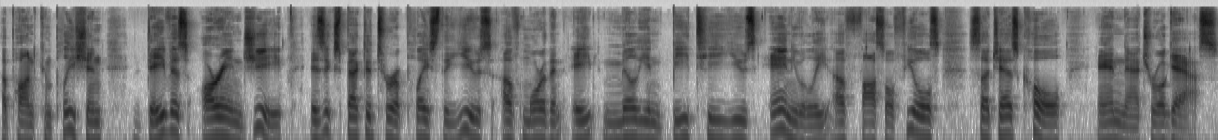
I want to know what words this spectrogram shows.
Upon completion, Davis RNG is expected to replace the use of more than 8 million BTUs annually of fossil fuels such as coal and natural gas.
